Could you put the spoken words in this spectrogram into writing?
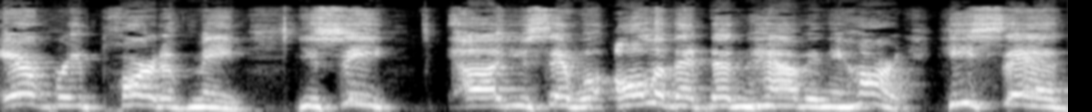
every part of me. You see, uh, you said, well, all of that doesn't have any heart. He said,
